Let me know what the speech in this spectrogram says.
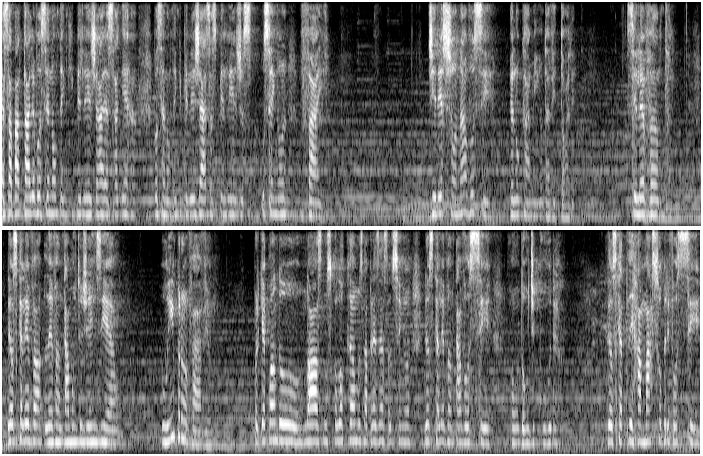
Essa batalha você não tem que pelejar, essa guerra você não tem que pelejar essas pelejas. O Senhor vai direcionar você pelo caminho da vitória. Se levanta. Deus quer levantar muito Geisiel, o improvável. Porque quando nós nos colocamos na presença do Senhor, Deus quer levantar você com o dom de cura. Deus quer derramar sobre você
